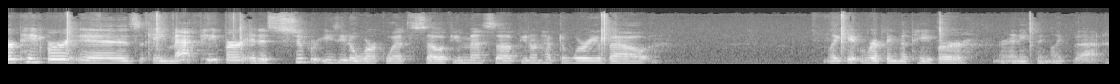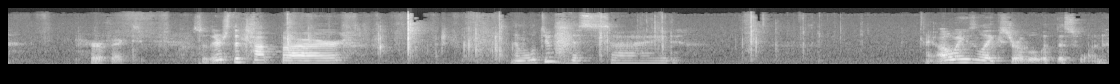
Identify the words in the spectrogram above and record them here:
Her paper is a matte paper. It is super easy to work with. So if you mess up, you don't have to worry about like it ripping the paper or anything like that. Perfect. So there's the top bar. And we'll do this side. I always like struggle with this one.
